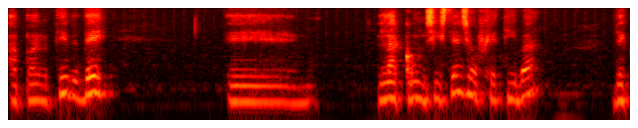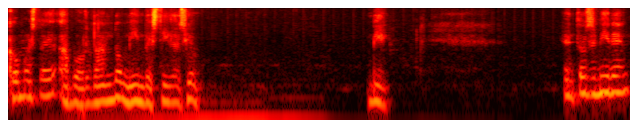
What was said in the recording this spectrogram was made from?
a partir de eh, la consistencia objetiva de cómo estoy abordando mi investigación. Bien. Entonces, miren,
